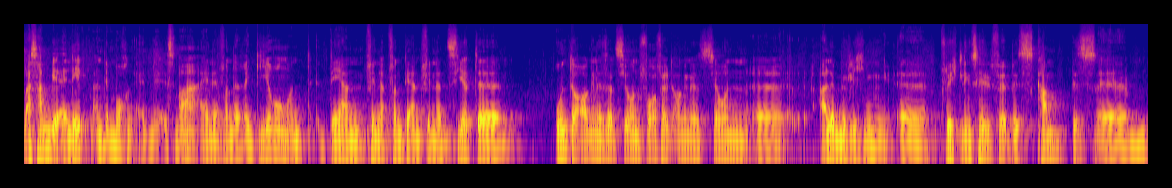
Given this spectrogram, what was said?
was haben wir erlebt an dem Wochenende? Es war eine von der Regierung und deren, von deren finanzierte Unterorganisationen, Vorfeldorganisationen, äh, alle möglichen äh, Flüchtlingshilfe bis Camp, bis ähm,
